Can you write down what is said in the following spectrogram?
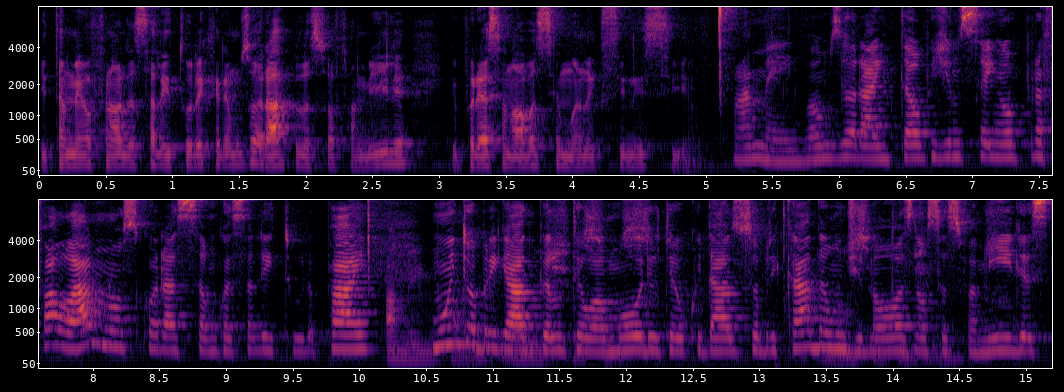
e também ao final dessa leitura queremos orar pela sua família e por essa nova semana que se inicia. Amém. Vamos orar então, pedindo ao Senhor para falar no nosso coração com essa leitura. Pai, Amém, muito pai. obrigado pelo teu amor e o teu cuidado sobre cada um de nós, nossas famílias.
